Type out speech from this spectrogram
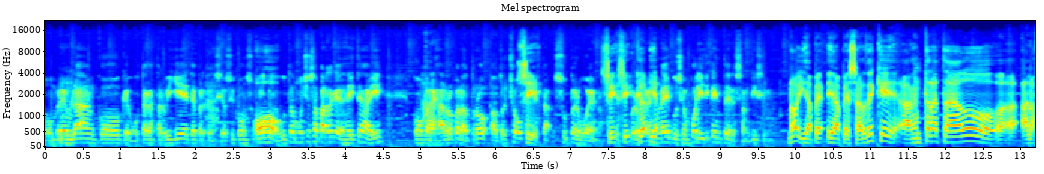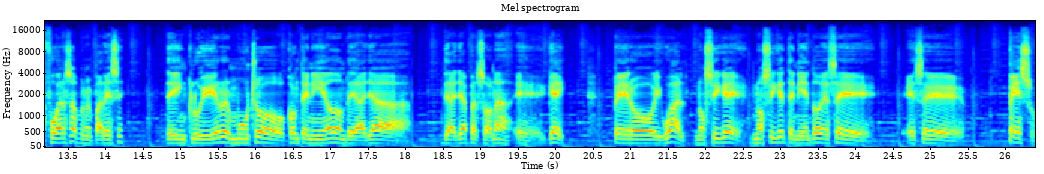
Hombre blanco, que gusta gastar billetes, pretencioso y consumista. Me gusta mucho esa parte que dejaste ahí, como para dejarlo para otro, a otro show, Sí. porque está súper bueno. Sí, sí, Súper claro, Es una discusión política interesantísima. No, y a, y a pesar de que han tratado a, a la fuerza, pues me parece, de incluir mucho contenido donde haya, de haya personas eh, gay. Pero igual, no sigue, no sigue teniendo ese, ese peso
